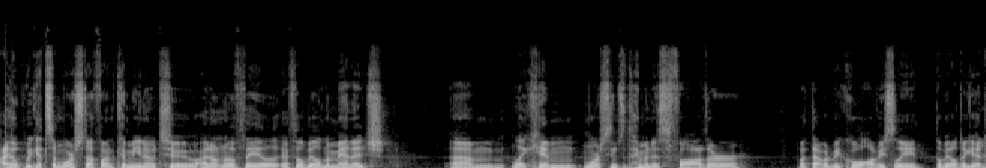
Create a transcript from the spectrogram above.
I hope we get some more stuff on Kamino too. I don't know if they if they'll be able to manage, um, like him more scenes with him and his father, but that would be cool. Obviously, they'll be able to get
